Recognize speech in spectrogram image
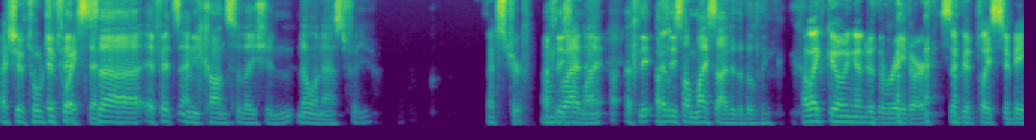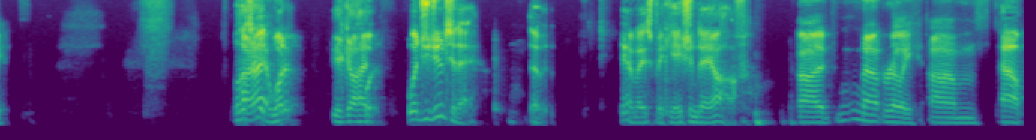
I should have told you If twice. it's, Then uh, if it's any consolation, no one asked for you. that's true. I'm least, glad. on my, at, le- at least on my side of the building. I like going under the radar. it's a good place to be. Well, that's All right, good. what- What, You go ahead. what, what'd you do today? That- Yeah, nice vacation day off. Uh, not really. Um, Oh,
